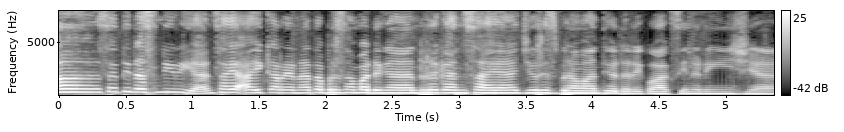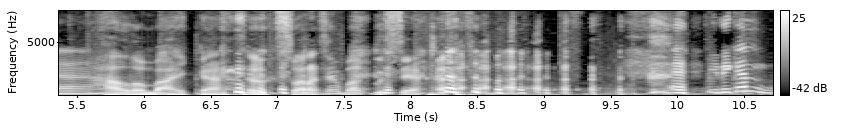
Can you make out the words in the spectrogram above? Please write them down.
Uh, saya tidak sendirian, saya Aika Renata bersama dengan rekan saya Juris Bramantio dari Koaksi Indonesia. Halo Mbak Aika, uh, suaranya bagus ya. eh, ini kan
